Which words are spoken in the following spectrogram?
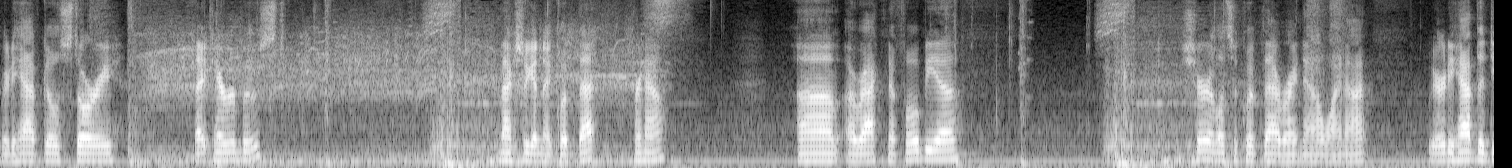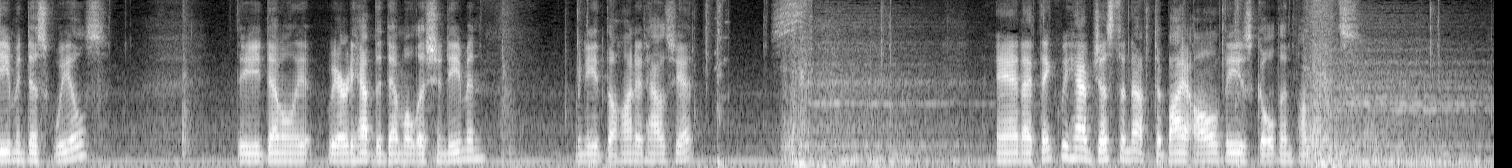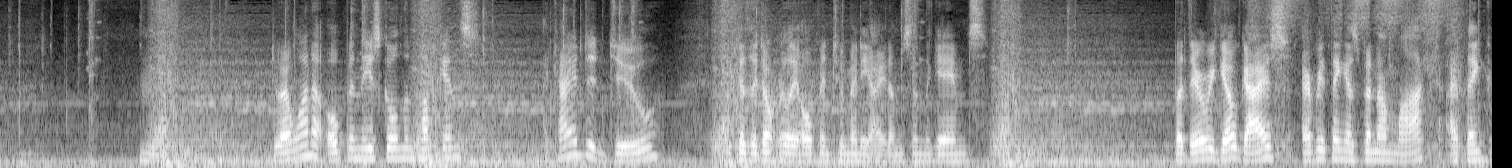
Already have Ghost Story. Night Terror Boost. I'm actually going to equip that for now. Um, arachnophobia. Sure, let's equip that right now. Why not? We already have the demon disc wheels. The demo. We already have the demolition demon. We need the haunted house yet. And I think we have just enough to buy all these golden pumpkins. Hmm. Do I want to open these golden pumpkins? Kind of do, because I don't really open too many items in the games. But there we go, guys. Everything has been unlocked. I think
